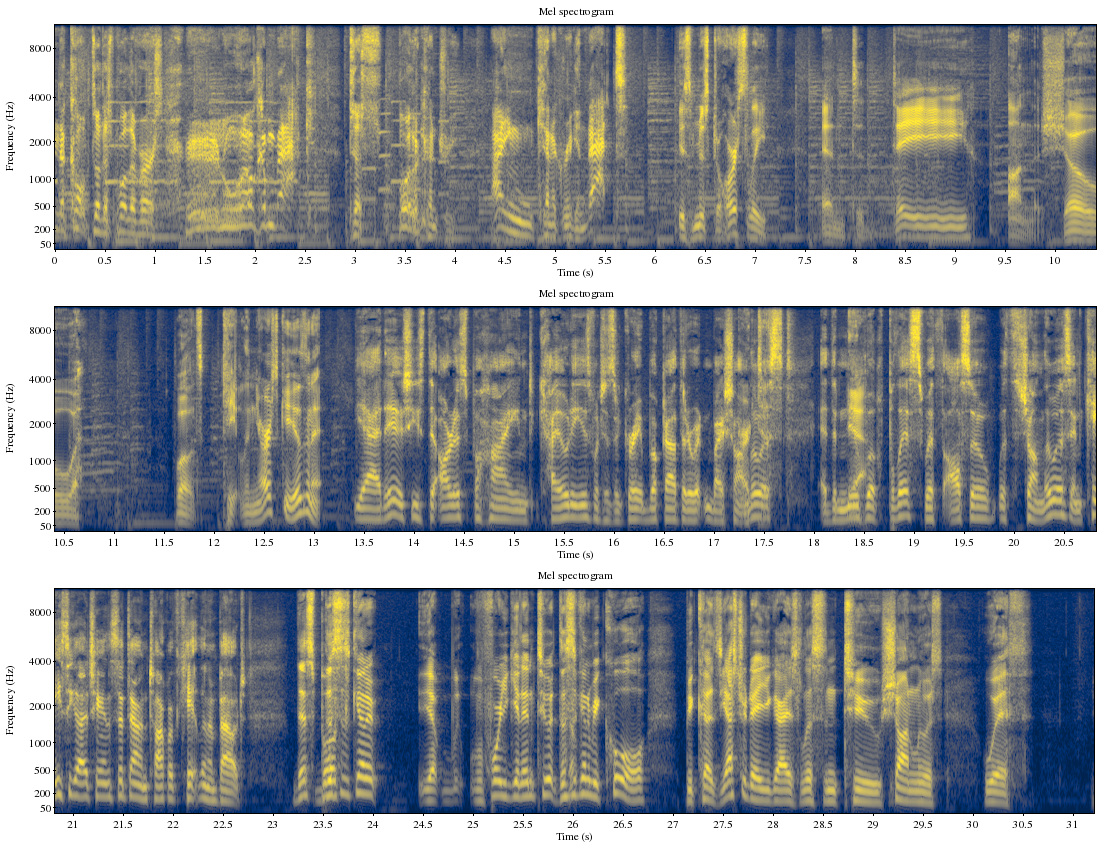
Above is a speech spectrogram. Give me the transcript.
Join the cult of the Spoilerverse and welcome back to Spoiler Country. I'm Kenneth Rigg, and that is Mr. Horsley. And today on the show, well, it's Caitlin Yarsky, isn't it? Yeah, it is. She's the artist behind Coyotes, which is a great book out there written by Sean Lewis. Artist. And the new Yeah. book Bliss with also with Sean Lewis. And Casey got a chance to sit down and talk with Caitlin about this book. This is gonna. Yep. Before you get into it, this is gonna be cool because yesterday you guys listened to Sean Lewis with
